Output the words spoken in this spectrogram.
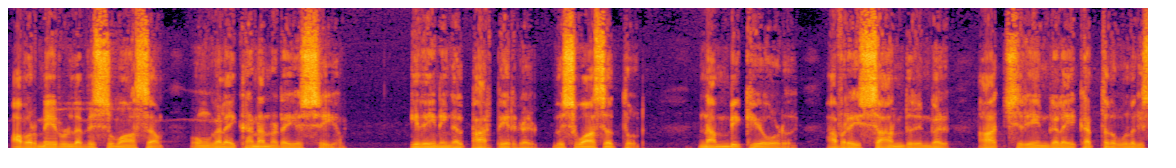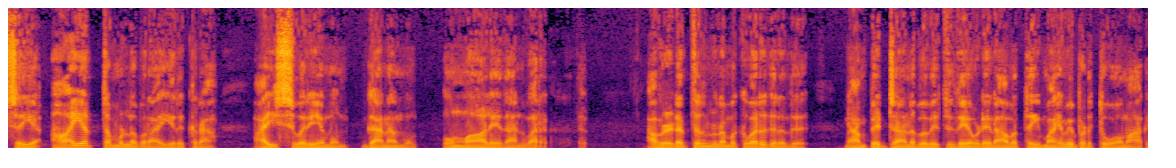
அவர் மேலுள்ள விசுவாசம் உங்களை கனமடைய செய்யும். இதை நீங்கள் பார்ப்பீர்கள். விசுவாசத்தோடு நம்பிக்கையோடு அவரை சார்ந்திருங்கள். ஆச்சரியங்களை கர்த்தர் உங்களுக்கு செய்ய ஆயத்தமுள்ளவராய் இருக்கிறார். ஐஸ்வர்யமும் கனமும் உம்மாலே தான் வருகிறது. அவரிடத்திலிருந்து நமக்கு வருகிறது. நாம் பெற்று அனுபவித்து தேவடைய நாமத்தை மகிமைப்படுத்துவோமாக.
